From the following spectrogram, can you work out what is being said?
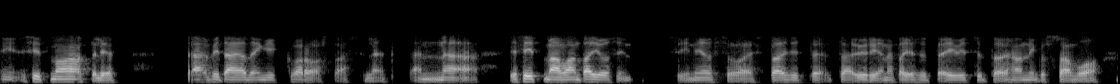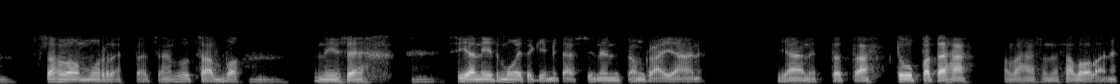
niin sitten mä ajattelin, että tämä pitää jotenkin korostaa silleen, että tänään. Ja sitten mä vaan tajusin siinä jossain vaiheessa, tai sitten tämä Yrjänä tajusi, että ei vitsi, toi on ihan niin kuin Savo, Savo murretta, että sehän puhut Savo. Niin se, siellä niitä muitakin, mitä sinne nyt onkaan jäänyt, jäänyt tota, tuuppa tähän, on vähän sellainen savolainen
